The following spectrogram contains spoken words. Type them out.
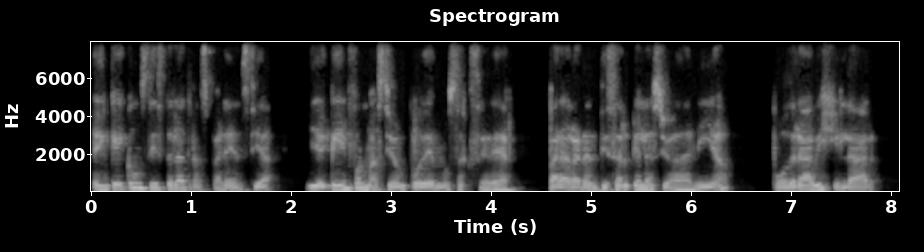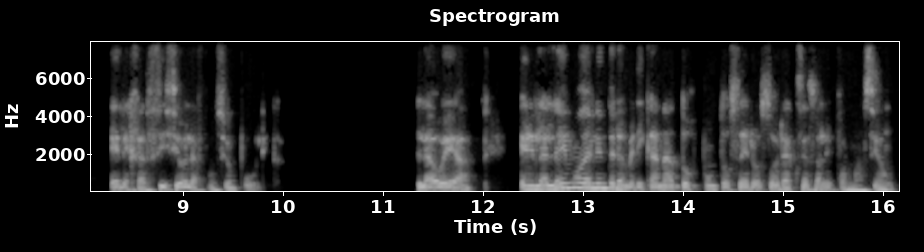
en qué consiste la transparencia y a qué información podemos acceder para garantizar que la ciudadanía podrá vigilar el ejercicio de la función pública. La OEA, en la Ley Modelo Interamericana 2.0 sobre acceso a la información,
